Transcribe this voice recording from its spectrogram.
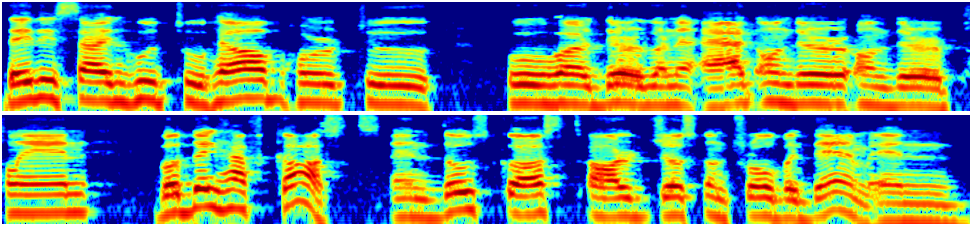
They decide who to help or to who are they're going to add on their on their plan but they have costs and those costs are just controlled by them and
